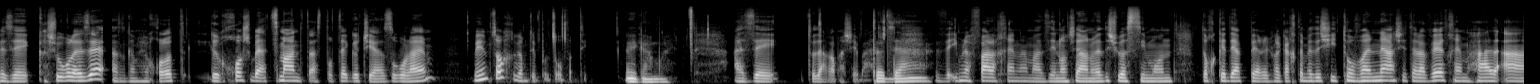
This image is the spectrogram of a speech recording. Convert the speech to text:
וזה קשור לזה, אז גם יכולות לרכוש בעצמן את האסטרטגיות שיעזרו להם, ואם צורך גם טיפול תרופתי. לגמרי. אז אה, תודה רבה שבאת. תודה. ואם נפל לכן המאזינות שלנו איזשהו אסימון תוך כדי הפרק, לקחתם איזושהי תובנה שתלווה אתכם הלאה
